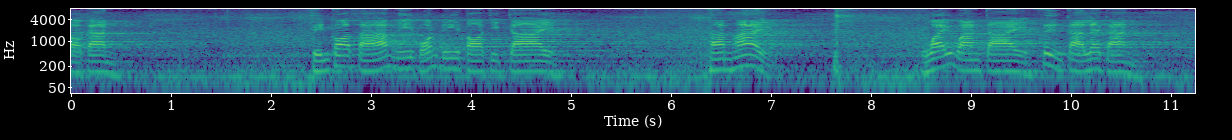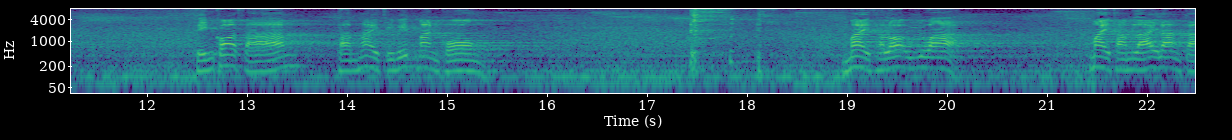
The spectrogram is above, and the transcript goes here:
ต่อกันสินข้อสามมีผลดีต่อจิตใจทำให้ไว้วางใจซึ่งกันและกันสินข้อสามทำให้ชีวิตมั่นคง ไม่ทะเลาะวิวาท ไม่ทำร้ายร่างก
